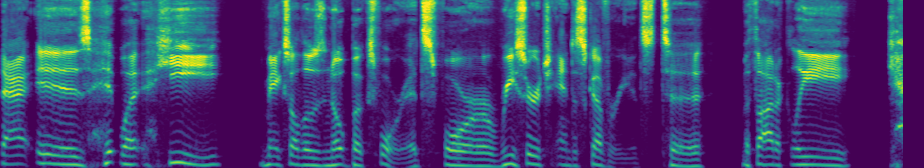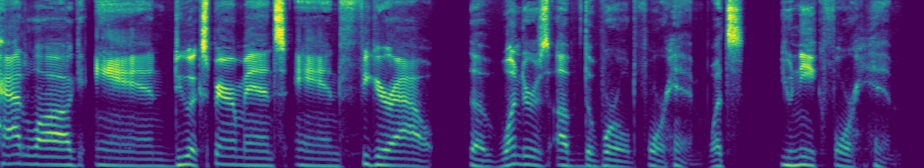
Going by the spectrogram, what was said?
that is hit what he makes all those notebooks for. It's for research and discovery. It's to methodically catalog and do experiments and figure out the wonders of the world for him. What's unique for him.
